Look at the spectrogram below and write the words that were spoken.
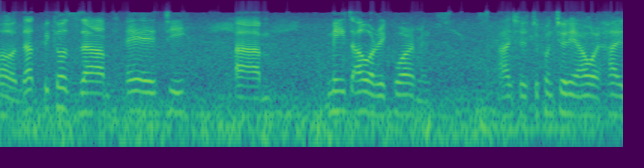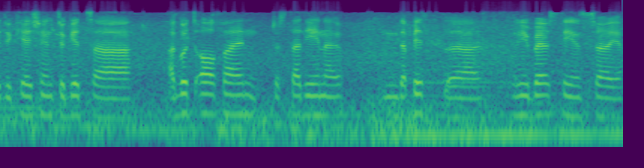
Oh, that's because um, AAT um, meet our requirements. Actually, to continue our higher education, to get uh, a good offer and to study in, a, in the best uh, university in Australia.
